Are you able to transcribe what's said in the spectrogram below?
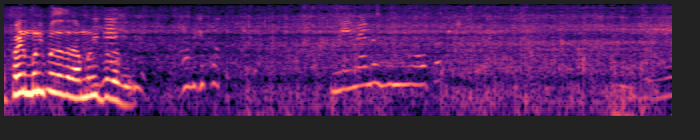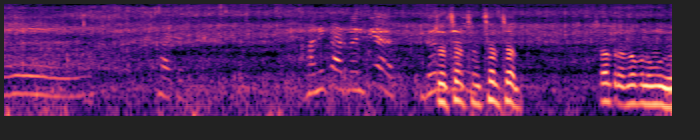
ఏ పైన మునిగిపోతుంది రా మునిగిపోతుంది నేనైనా గుండు పోతా హనీ కార్డమెల్కి చల్ చల్ చల్ చల్ చల్ చల్ రా లోపల ముందు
